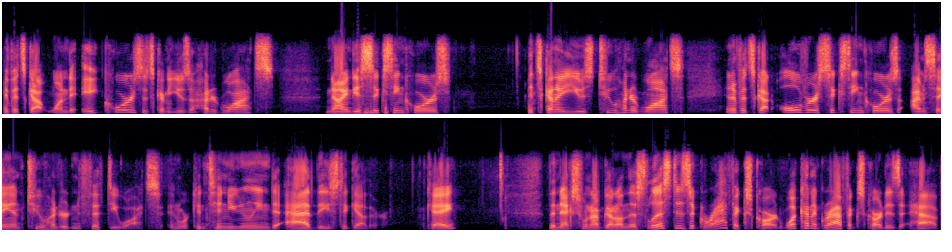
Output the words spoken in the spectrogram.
If it's got one to eight cores, it's going to use 100 watts. Nine to 16 cores, it's going to use 200 watts. And if it's got over 16 cores, I'm saying 250 watts. And we're continuing to add these together. Okay. The next one I've got on this list is a graphics card. What kind of graphics card does it have?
